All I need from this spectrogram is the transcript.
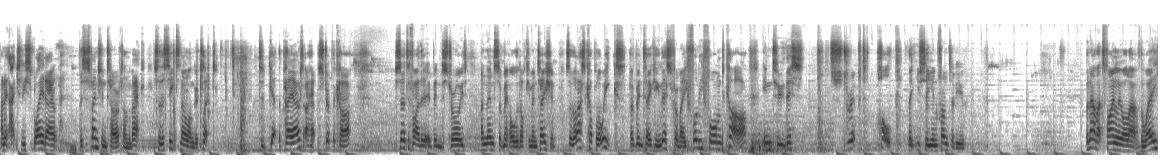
and it actually splayed out the suspension turret on the back, so the seat's no longer clipped. To get the payout, I had to strip the car, certify that it had been destroyed, and then submit all the documentation. So the last couple of weeks have been taking this from a fully formed car into this stripped Hulk that you see in front of you. But now that's finally all out of the way,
